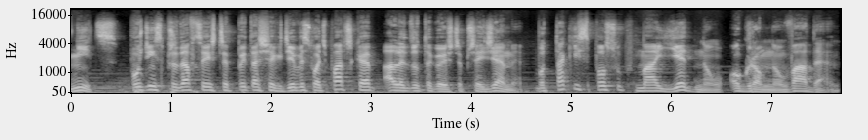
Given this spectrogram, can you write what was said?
nic. Później sprzedawca jeszcze pyta się, gdzie wysłać paczkę, ale do tego jeszcze przejdziemy, bo taki sposób ma jedną ogromną wadę.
